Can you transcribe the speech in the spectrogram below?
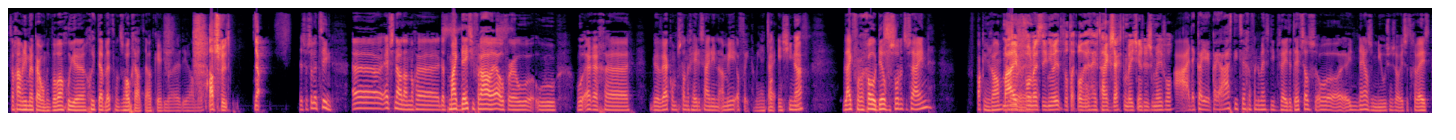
zo gaan we niet met elkaar om. Ik wil wel een goede, goede tablet, want het is een hoop geld elke keer die, die handel. Absoluut. Ja. Dus we zullen het zien. Even snel dan nog dat Mike Daisy verhaal hè, over hoe, hoe, hoe erg eh, de werkomstandigheden zijn in Amerika, of in Amerika, in China. Blijkt voor een groot deel verzonnen te zijn. Fucking ramp. Maar Eh, even voor de mensen die het niet weten, wat, wat heeft hij gezegd? Een beetje een resume voor. Ah, dat kan je, kan je haast niet zeggen van de mensen die het weten. Het heeft zelfs eh, in het Nederlandse nieuws en zo is het geweest.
